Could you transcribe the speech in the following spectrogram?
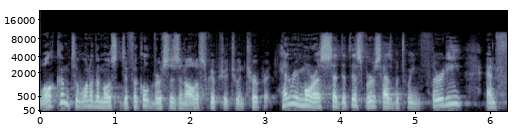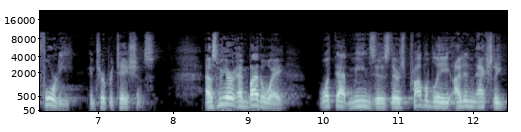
Welcome to one of the most difficult verses in all of Scripture to interpret. Henry Morris said that this verse has between 30 and 40 interpretations. As we are, and by the way, what that means is there's probably, I didn't actually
